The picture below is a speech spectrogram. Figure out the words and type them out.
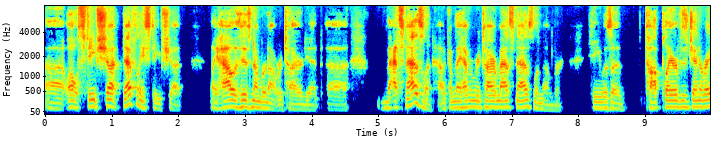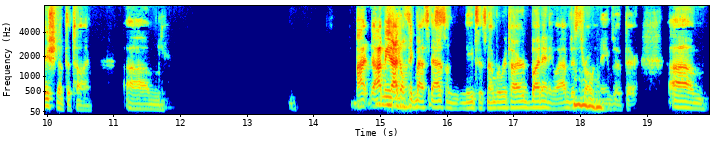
Uh, oh, Steve Shutt, definitely Steve Shutt. Like, how is his number not retired yet? Uh, Mats Naslund, how come they haven't retired Mats Naslund number? He was a top player of his generation at the time. Um, I, I mean, I don't think Mats Naslund needs his number retired, but anyway, I'm just throwing names out there. Um,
